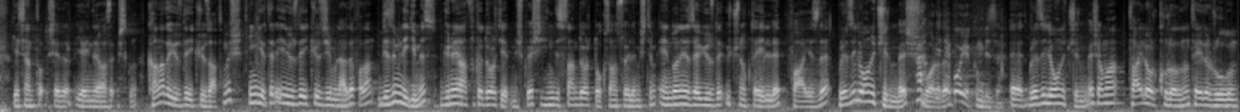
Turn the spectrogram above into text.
Geçen şeyde yayında bahsetmiştik bunu. Kanada %260, İngiltere %220'lerde falan. Bizim ligimiz Güney Afrika 4.75, Hindistan 4.90 söylemiştim. Endonezya %3.50 faizde. Brezilya 13.25 bu arada. Bir tek o yakın bize. Evet Brezilya 13.25 ama Taylor kuralının, Taylor rule'un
